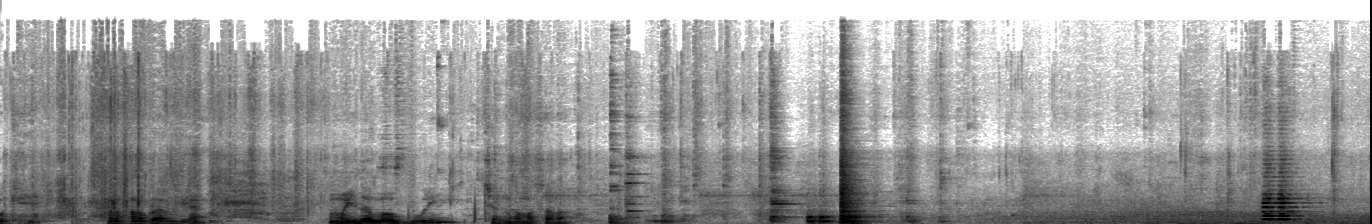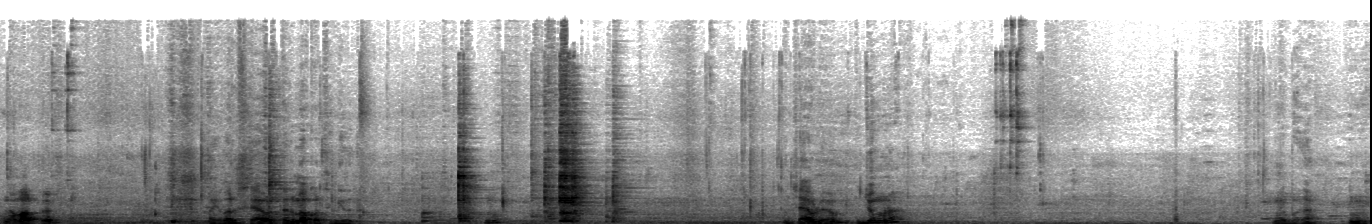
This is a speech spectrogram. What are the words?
ஓகே. நான் சாப்பிட ஆரம்பிக்கிறேன். மைதா மாவு பூரி சன்னா மசாலா. நல்லா இருக்கு. இவர் சேவை பெருமை குறைச்சிங்குது சேவல் ஜூம்னா ம்.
